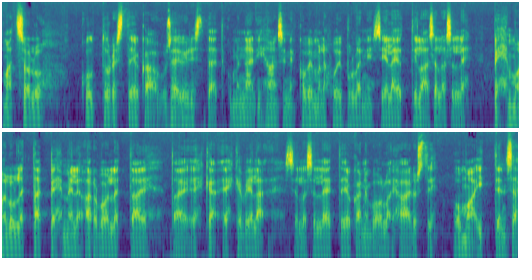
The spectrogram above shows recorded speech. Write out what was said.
matsoilukulttuurista, joka usein yhdistetään, että kun mennään ihan sinne kovimmalle huipulle, niin siellä ei ole tilaa sellaiselle pehmoilulle tai pehmeille arvoille tai, tai ehkä, ehkä vielä sellaiselle, että jokainen voi olla ihan aidosti oma itsensä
